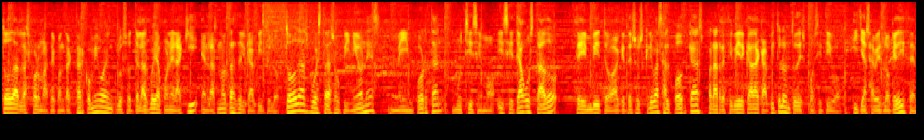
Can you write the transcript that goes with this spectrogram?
todas las formas de contactar conmigo incluso te las voy a poner aquí en las notas del capítulo. Todas vuestras opiniones me importan muchísimo y si te ha gustado, te invito a que te suscribas al podcast para recibir cada capítulo en tu dispositivo. Y ya sabéis lo que dicen,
